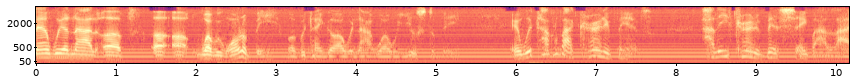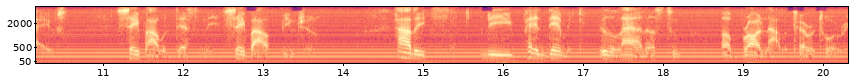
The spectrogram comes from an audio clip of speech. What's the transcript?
Now we're not uh, uh, uh, where we want to be, but we thank God we're not where we used to be. And we're talking about current events, how these current events shape our lives, shape our destiny, shape our future, how the the pandemic is allowing us to uh, broaden our territory.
